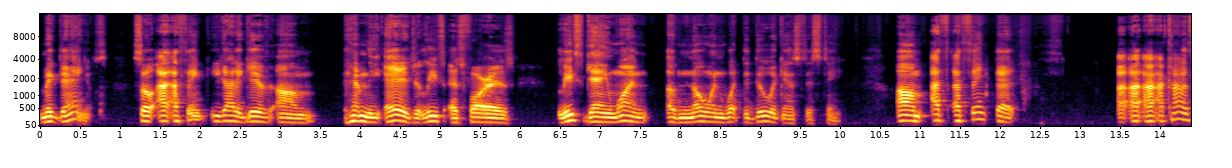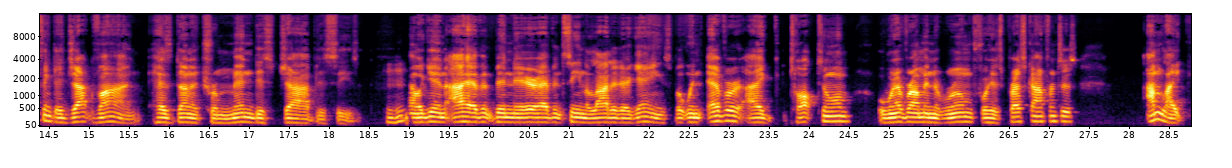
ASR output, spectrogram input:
McDaniels. So I, I think you got to give um, him the edge, at least as far as at least game one of knowing what to do against this team. Um, I, I think that I, I, I kind of think that Jacque Vaughn has done a tremendous job this season. Mm-hmm. Now, again, I haven't been there, I haven't seen a lot of their games, but whenever I talk to him or whenever I'm in the room for his press conferences, I'm like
